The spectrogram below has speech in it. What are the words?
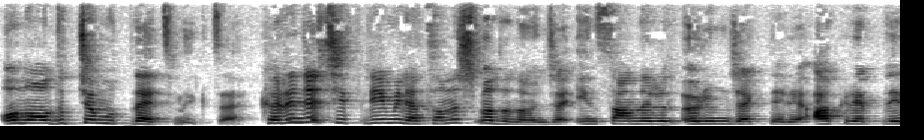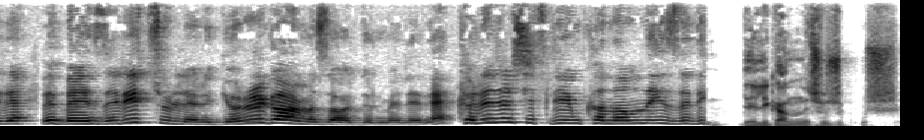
onu oldukça mutlu etmekte. Karınca çiftliğim ile tanışmadan önce insanların örümcekleri, akrepleri ve benzeri türleri görür görmez öldürmeleri, Karınca Çiftliğim kanalını izledik Delikanlı çocukmuş.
